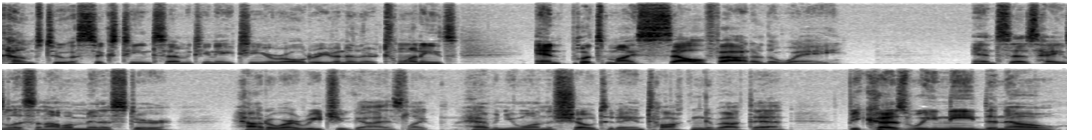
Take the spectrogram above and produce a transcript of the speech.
comes to a 16, 17, 18 year old or even in their 20s and puts myself out of the way and says, Hey, listen, I'm a minister. How do I reach you guys? Like having you on the show today and talking about that because we need to know.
